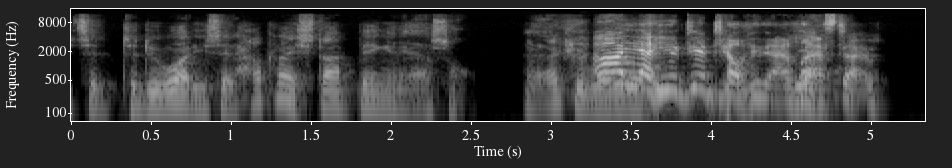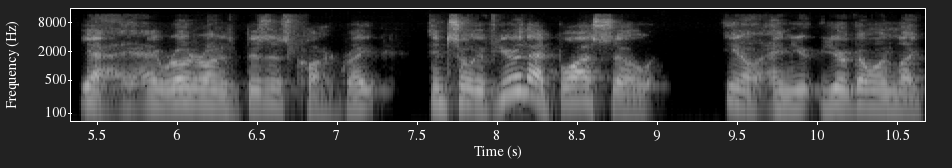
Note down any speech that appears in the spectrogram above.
he said, to do what? He said, how can I stop being an asshole? I actually, oh yeah, on, you did tell me that yeah, last time. Yeah, I, wrote it on his business card, right? And so if you're that boss, so you know, and you're, you're going like,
